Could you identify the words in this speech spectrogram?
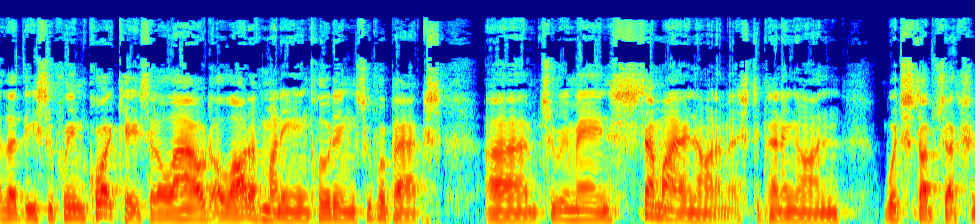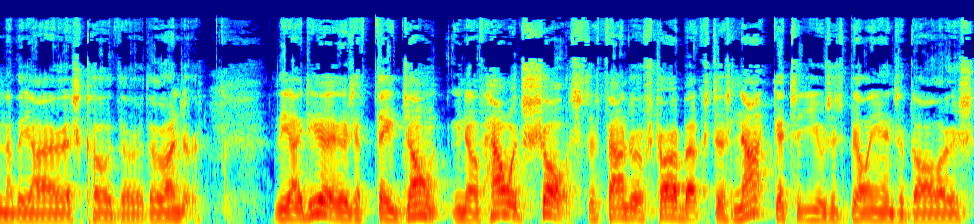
that the Supreme Court case that allowed a lot of money, including super PACs, um, to remain semi-anonymous, depending on which subsection of the IRS code they're, they're under. The idea is if they don't, you know, if Howard Schultz, the founder of Starbucks, does not get to use his billions of dollars,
